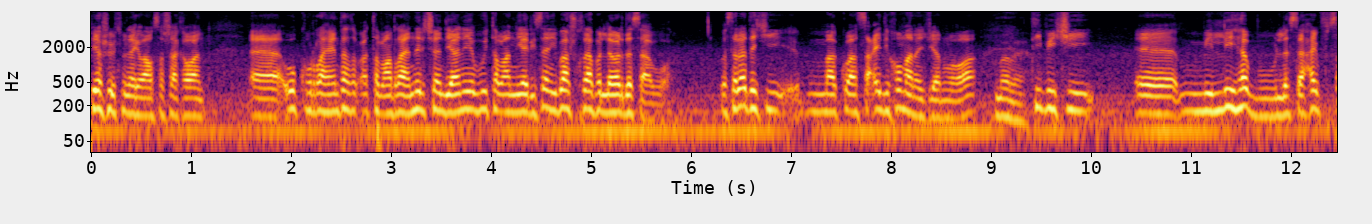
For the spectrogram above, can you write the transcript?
پێش وتونێک باوسە شاقەوان وەکو ڕاهێنتەمان ڕایێنەر چەندیانەیە بووی تەوان یاریزانی باش خراپە لەوەردەسا بووە بەسەلاتێکی ماکوان سعیدی خۆمانە گێرمەوە تیپێکی آه، میلی هەبوو لە ساحی ساڵ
